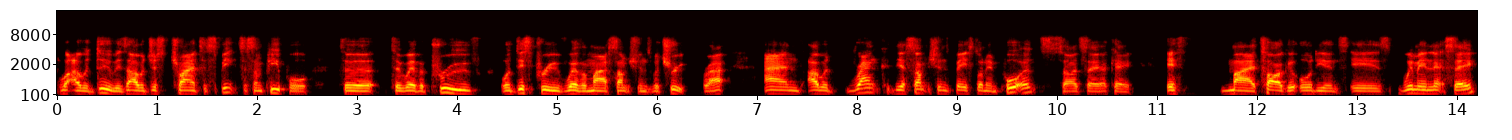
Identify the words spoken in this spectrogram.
what I would do is I would just try to speak to some people to, to whether prove or disprove whether my assumptions were true, right? And I would rank the assumptions based on importance. So I'd say, okay, if my target audience is women, let's say,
